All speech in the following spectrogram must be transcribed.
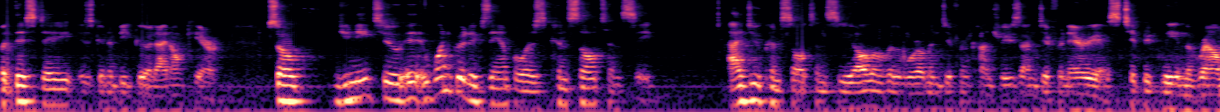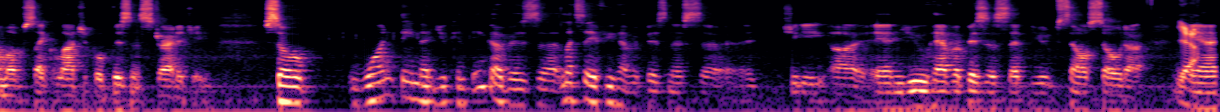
but this day is going to be good, I don't care. So you need to, it, one good example is consultancy. I do consultancy all over the world in different countries on different areas, typically in the realm of psychological business strategy. So one thing that you can think of is, uh, let's say if you have a business, uh, Jiggy, uh, and you have a business that you sell soda, yeah. and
